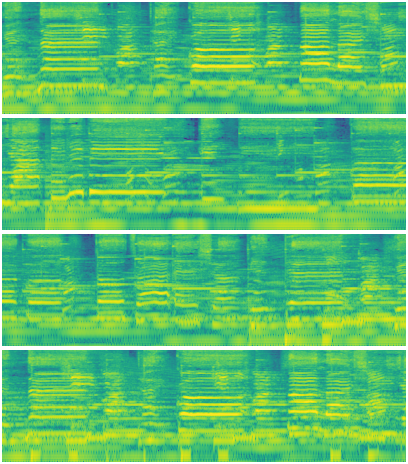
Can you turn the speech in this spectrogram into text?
越南、泰国、马来西亚、菲律宾、印尼，个个都在下。缅甸、越南、泰国、马来西亚、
